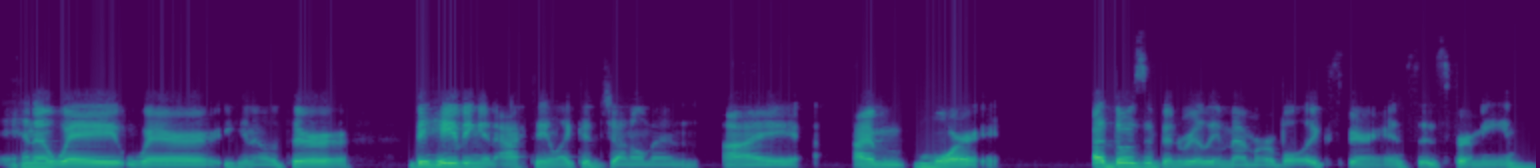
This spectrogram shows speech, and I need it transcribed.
in a way where, you know, they're behaving and acting like a gentleman, I I'm more those have been really memorable experiences for me.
